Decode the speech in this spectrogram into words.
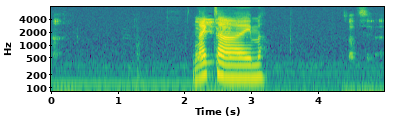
Huh. What were you doing? Nighttime. I was about to say that.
